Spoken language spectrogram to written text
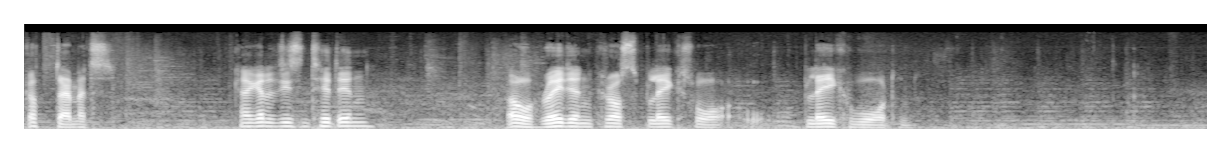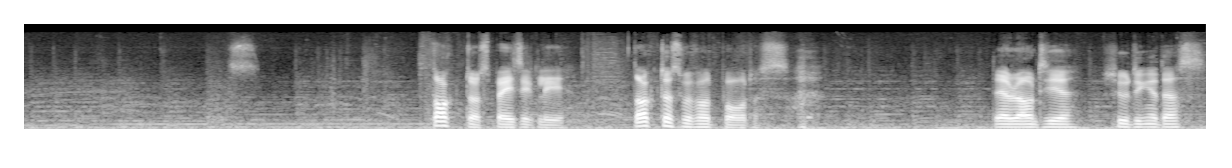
God damn it. Can I get a decent hit in? Oh, Radiant Cross Blake, Blake Warden. Doctors, basically. Doctors Without Borders. They're around here, shooting at us.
